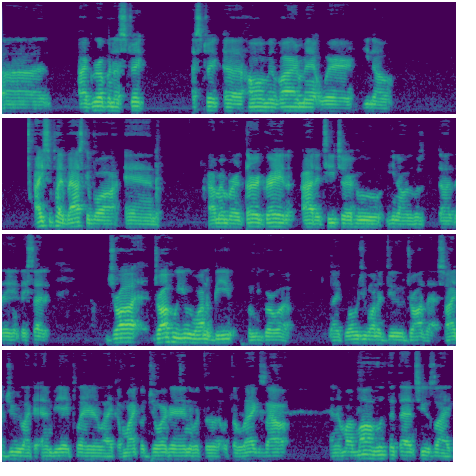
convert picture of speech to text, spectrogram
uh, I grew up in a strict a strict uh, home environment where you know I used to play basketball, and I remember in third grade I had a teacher who you know was uh, they they said draw draw who you want to be when you grow up. Like, what would you want to do? Draw that. So I drew like an NBA player, like a Michael Jordan with the with the legs out. And then my mom looked at that and she was like,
